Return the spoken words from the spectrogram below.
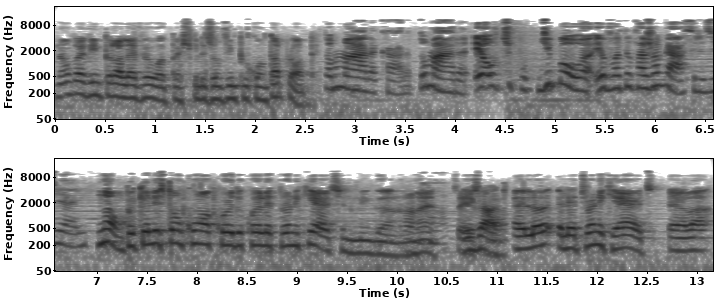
não vai vir pela Level Up. Acho que eles vão vir por conta própria. Tomara, cara. Tomara. Eu, tipo, de boa, eu vou tentar jogar se eles vierem. Não, porque eles estão com um acordo com a Electronic Arts, se não me engano, não é? Aham, sei, Exato. A Ele- Electronic Arts, ela,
